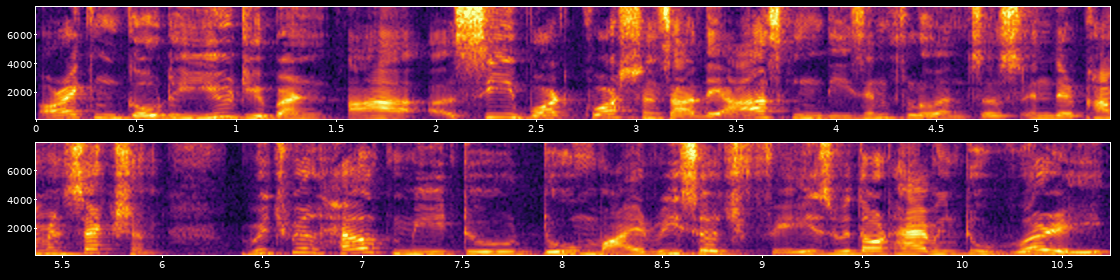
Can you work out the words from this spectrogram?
or I can go to YouTube and uh, see what questions are they asking these influencers in their comment section, which will help me to do my research phase without having to worry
